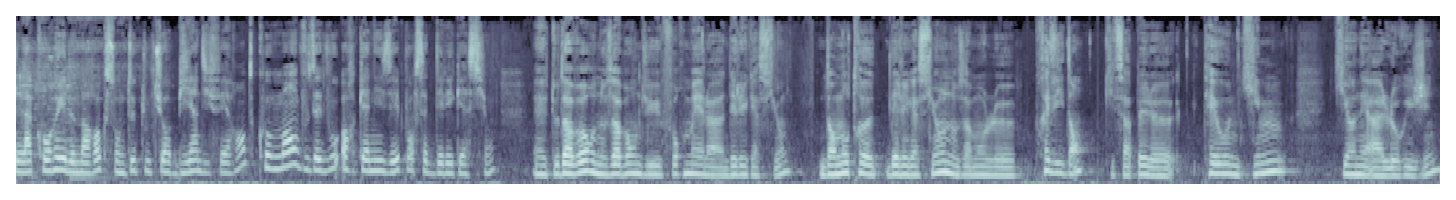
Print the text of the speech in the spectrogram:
La Corée et le Maroc sont deux cultures bien différentes. Comment vous êtes-vous organisé pour cette délégation Tout d'abord, nous avons dû former la délégation. Dans notre délégation, nous avons le président qui s'appelle Taeun Kim, qui en est à l'origine.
